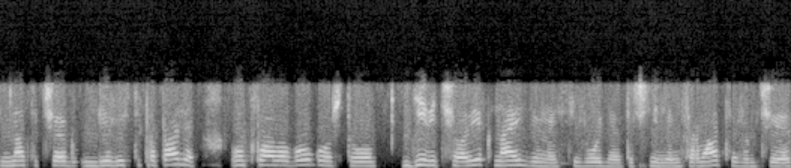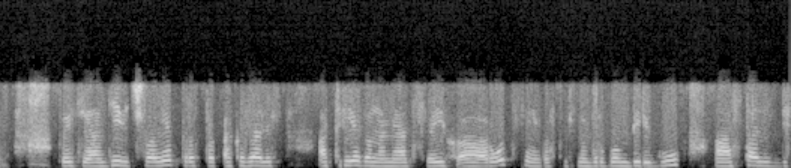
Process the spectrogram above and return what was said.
17 человек без вести пропали. Вот слава богу, что 9 человек найдены сегодня, уточнили информацию в МЧС. То есть 9 человек просто оказались отрезанными от своих а, родственников, то есть на другом берегу, а, остались без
